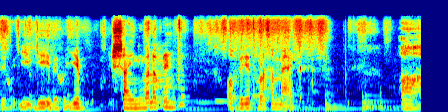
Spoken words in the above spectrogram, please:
देखो, ये ये, देखो, ये शाइनी वाला प्रिंट है और फिर ये थोड़ा सा मैट आ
